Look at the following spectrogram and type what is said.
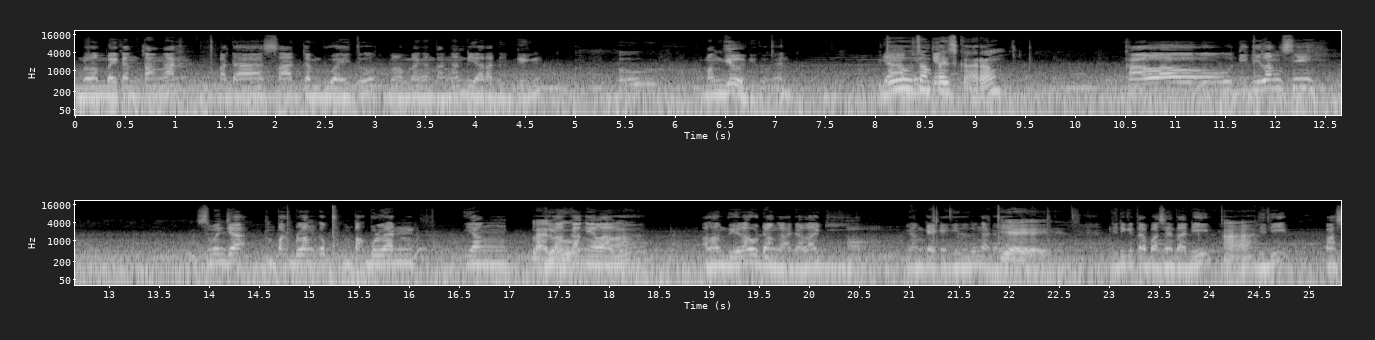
Melambaikan tangan pada saat jam 2 itu melambaikan tangan di arah dinding Oh. manggil gitu kan Itu Ya, mungkin- sampai sekarang? kalau dibilang sih semenjak empat bulan ke empat bulan yang Lalu. belakang yang lalu Ah. alhamdulillah udah nggak ada lagi Oh. yang kayak kayak gitu tuh nggak ada Iya, lagi. iya, iya. jadi kita bahas yang tadi ah. jadi pas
